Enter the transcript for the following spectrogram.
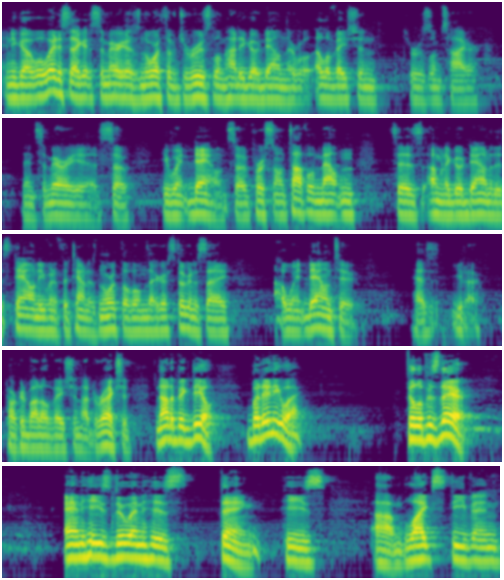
And you go, well, wait a second, Samaria is north of Jerusalem. How do you go down there? Well, elevation, Jerusalem's higher than Samaria is. So he went down. So a person on top of a mountain says, I'm going to go down to this town, even if the town is north of them, they're still going to say, I went down to. As, you know, talking about elevation, not direction. Not a big deal. But anyway, Philip is there. And he's doing his thing. He's, um, like Stephen,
